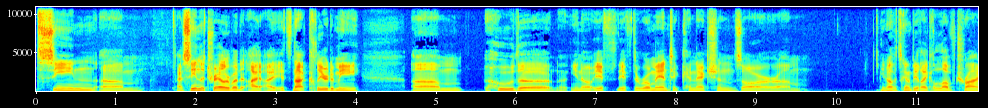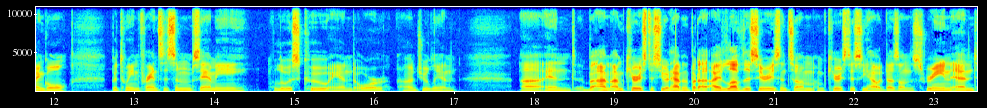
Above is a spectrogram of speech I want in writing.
seen. Um, I've seen the trailer, but I, I it's not clear to me um, who the you know if if the romantic connections are um, you know if it's going to be like a love triangle between Francis and Sammy, Louis Koo, and or uh, Julian. Uh, and but I'm I'm curious to see what happens. But I, I, love the series, and so I'm I'm curious to see how it does on the screen. And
